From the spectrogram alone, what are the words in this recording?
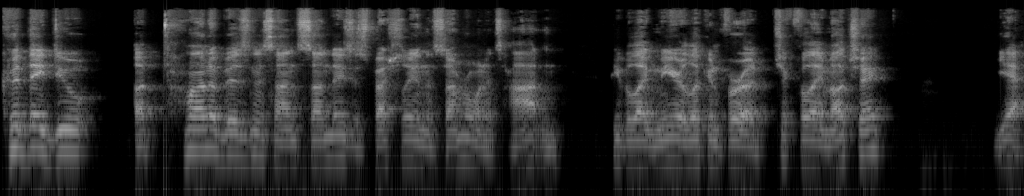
Could they do a ton of business on sundays especially in the summer when it's hot and people like me are looking for a Chick fil A milkshake? Yeah.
